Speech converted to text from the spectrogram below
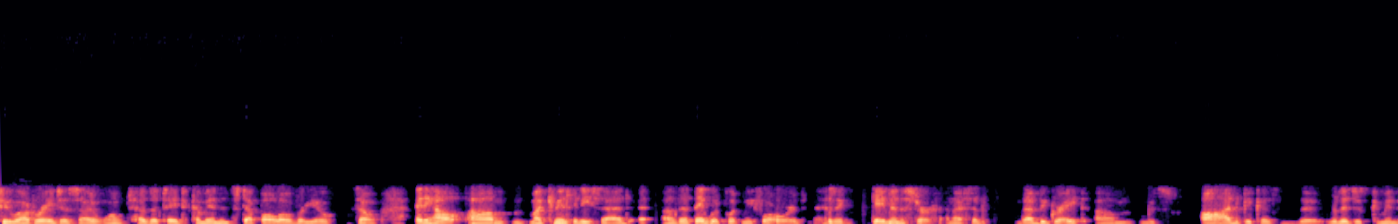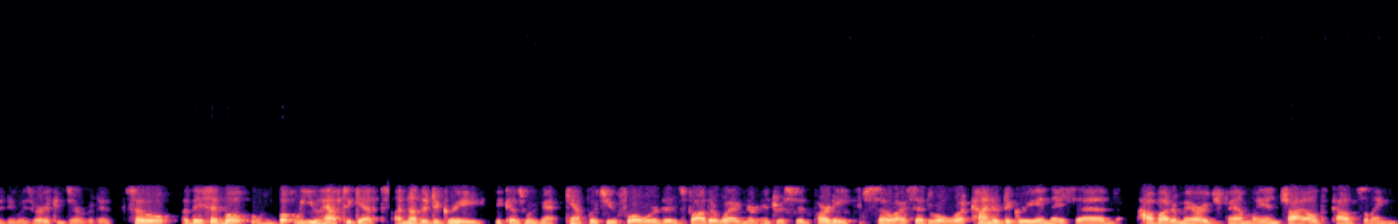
too outrageous, I won't hesitate to come in and step all over you. So, anyhow, um, my community said uh, that they would put me forward as a gay minister, and I said that'd be great. Um, was odd because the religious community was very conservative. So they said, well, but we, you have to get another degree because we can't put you forward as Father Wagner interested party. So I said, well, what kind of degree? And they said, how about a marriage, family, and child counseling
